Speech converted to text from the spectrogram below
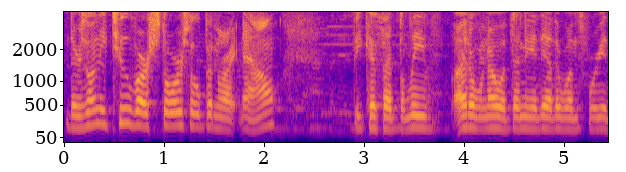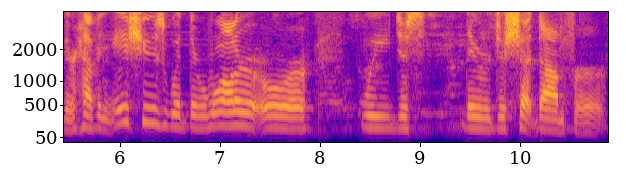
There's only two of our stores open right now because I believe I don't know if any of the other ones were either having issues with their water or we just they were just shut down for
